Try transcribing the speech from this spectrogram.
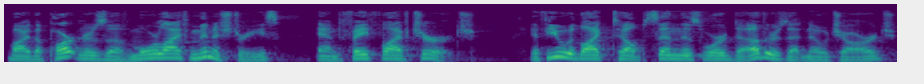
by the partners of Moore Life Ministries and Faith Life Church. If you would like to help send this word to others at no charge,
